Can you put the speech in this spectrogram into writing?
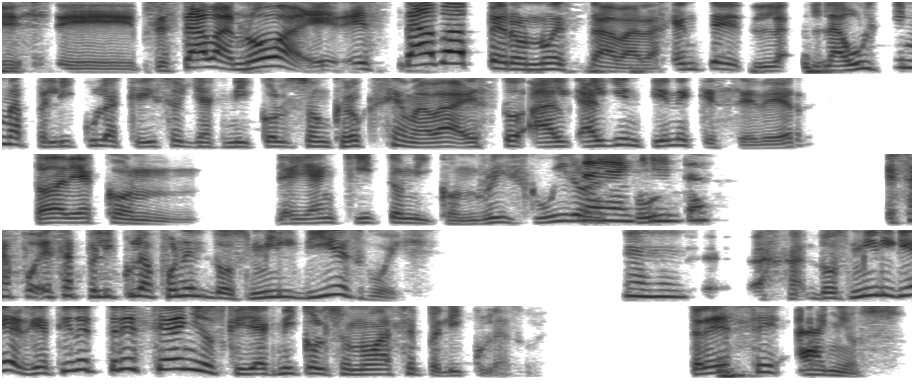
este, pues estaba, ¿no? E, estaba, pero no estaba. La gente, la, última película que hizo Jack Nicholson, creo que se llamaba esto, Alguien tiene que ceder, todavía con Diane Keaton y con Reese Witherspoon. Esa, fue, esa película fue en el 2010, güey. 2010, ya tiene 13 años que Jack Nicholson no hace películas, güey. 13 años.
